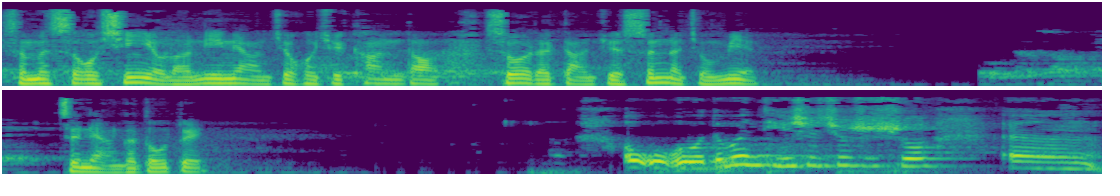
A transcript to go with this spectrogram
什么时候心有了力量，就会去看到所有的感觉生了就灭。这两个都对。哦，我我的问题是，就是说，嗯。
